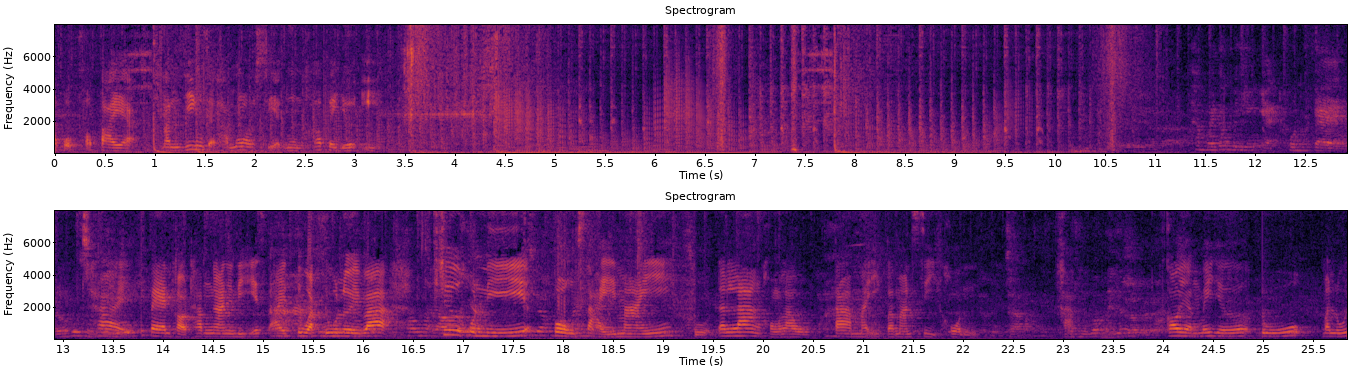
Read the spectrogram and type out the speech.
ระบบเข้าไปอะมันยิ่งจะทำให้เราเสียเงินเข้าไปเยอะอีก ต้องไปยิงแอดคนแก่หรือว่าผู้สูงอาใช่ ยุแฟนเขาทำงานใน DSI ตรวจดูเลยว่า ชื่อคนนี้โปร่งใสไหม ด้านล่างของเราตามมาอีกประมาณ 4 คน ค่ะ ถือว่าเป็นเรื่อง ก็ยังไม่เยอะรู้มารู้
